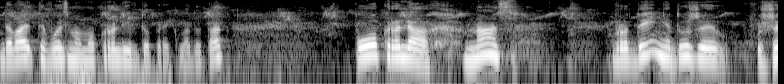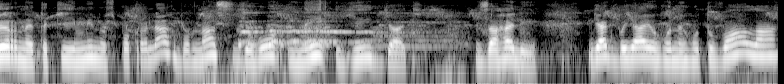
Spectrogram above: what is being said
Давайте візьмемо кролів, до прикладу. Так? По кролях в нас в родині дуже жирний такий мінус по кролях, бо в нас його не їдять взагалі. Як би я його не готувала,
